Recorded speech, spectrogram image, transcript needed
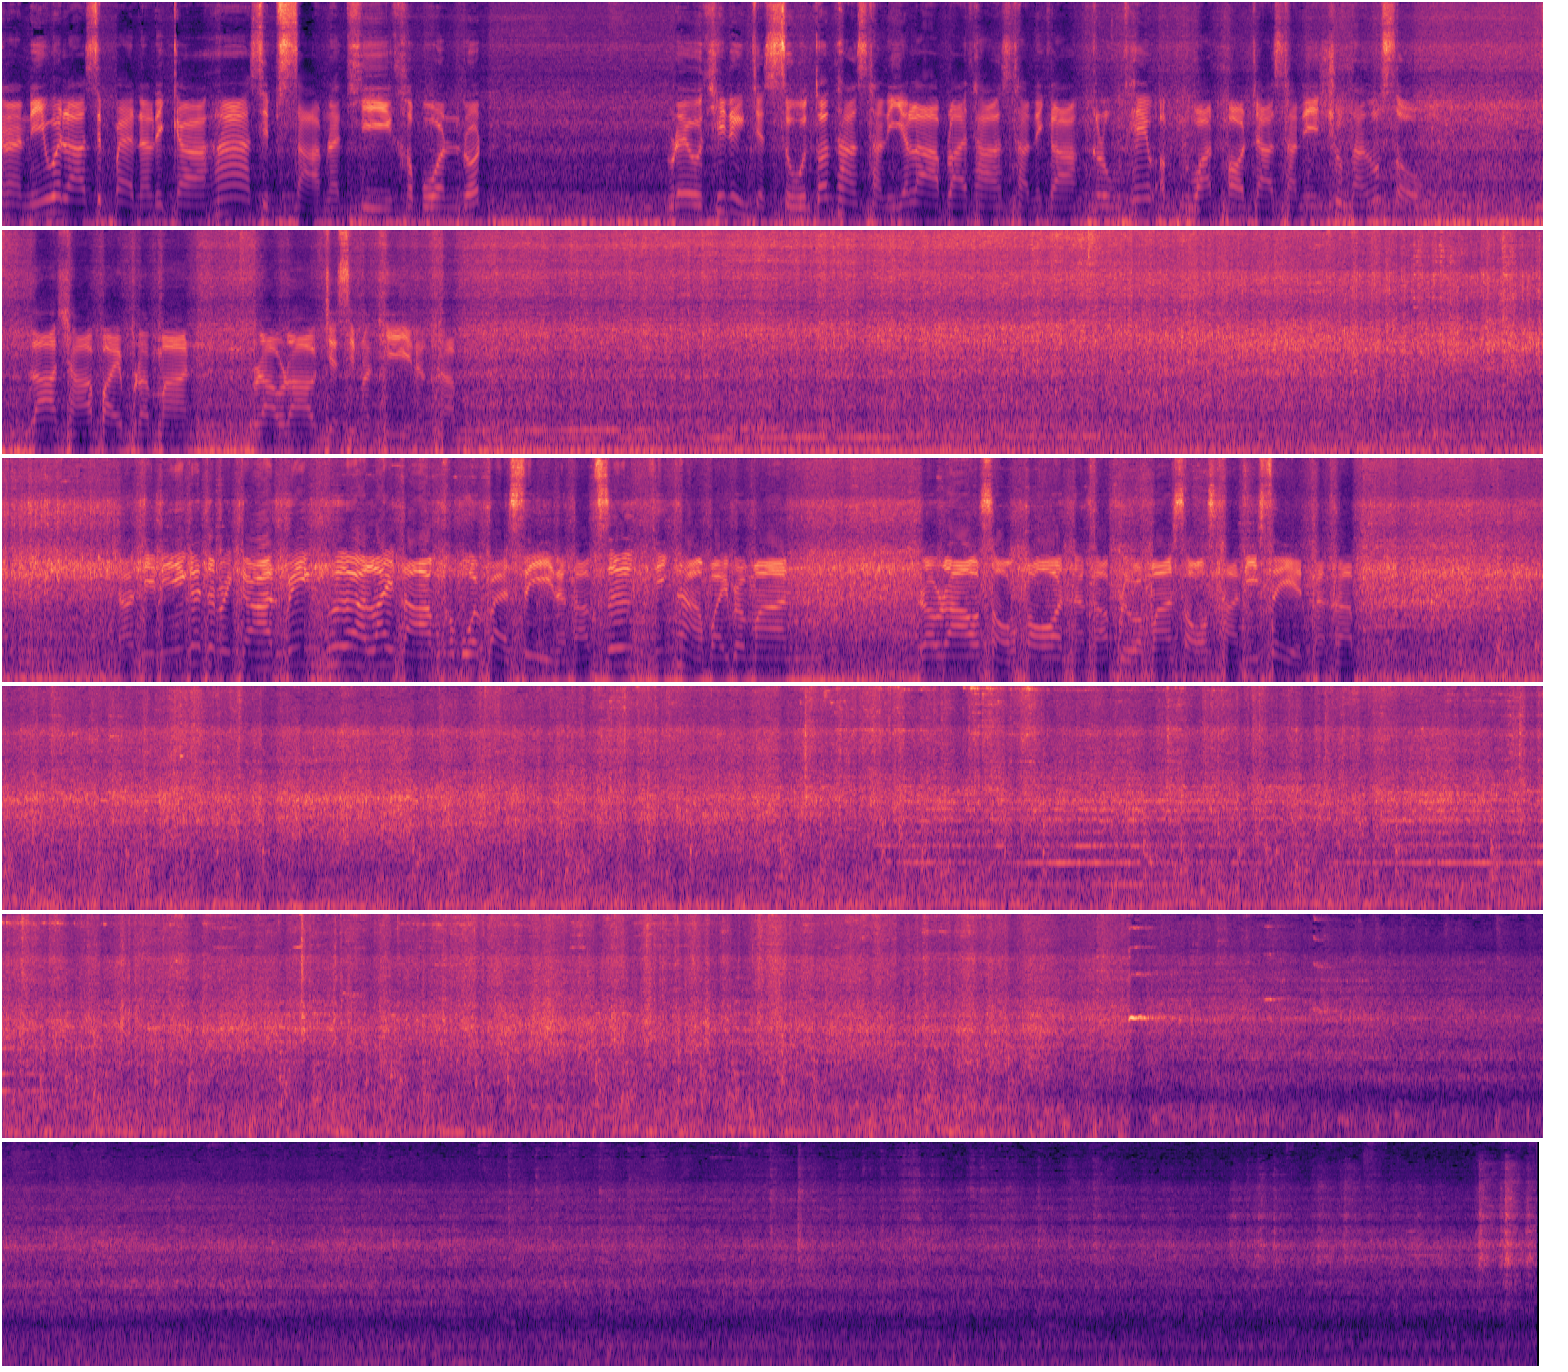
ขณะนี้เวลา 18นาฬิกา53 นาทีขบวนรถเร็วที่ 170 ต้นทางสถานียะลา ปลายทางสถานีกลางกรุงเทพอภิวัตรออกจากสถานีชุมทางทุกสงล่าช้าไปประมาณราวๆ 70 นาทีนะครับ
